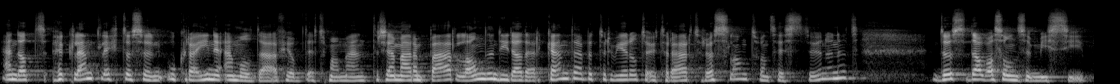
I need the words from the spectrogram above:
en dat geklemd ligt tussen Oekraïne en Moldavië op dit moment. Er zijn maar een paar landen die dat erkend hebben ter wereld, uiteraard Rusland, want zij steunen het. Dus dat was onze missie.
